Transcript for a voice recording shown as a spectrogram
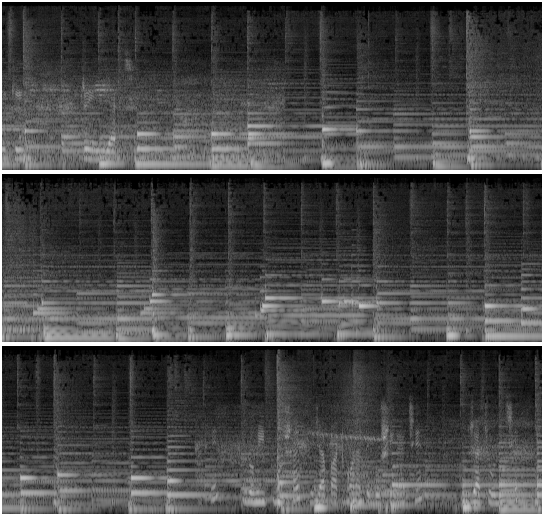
দিকে ট্রেন যাচ্ছে। পুরোহিত মশাই পূজা পাঠ করাতে বসে গেছে। পূজা চলছে।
